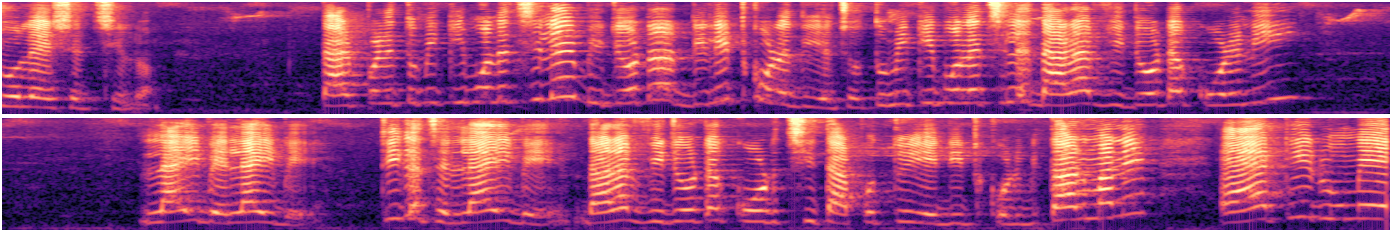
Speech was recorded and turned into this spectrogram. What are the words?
চলে এসেছিল। তারপরে তুমি কি বলেছিলে? ভিডিওটা ডিলিট করে দিয়েছ। তুমি কি বলেছিলে? দাঁড়া, ভিডিওটা করে নিই। লাইভে লাইভে ঠিক আছে লাইভে দাঁড়া, ভিডিওটা করছি, তারপর তুই এডিট করবি। তার মানে একই রুমে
